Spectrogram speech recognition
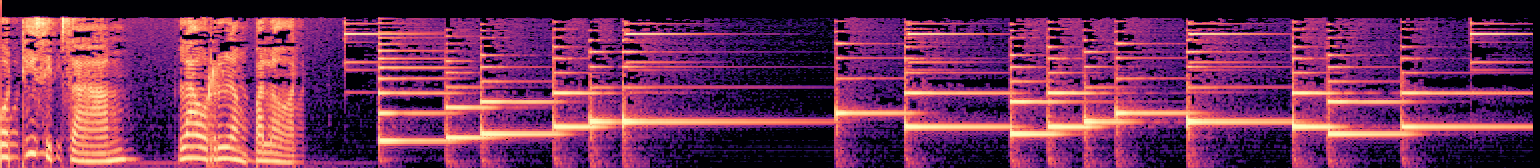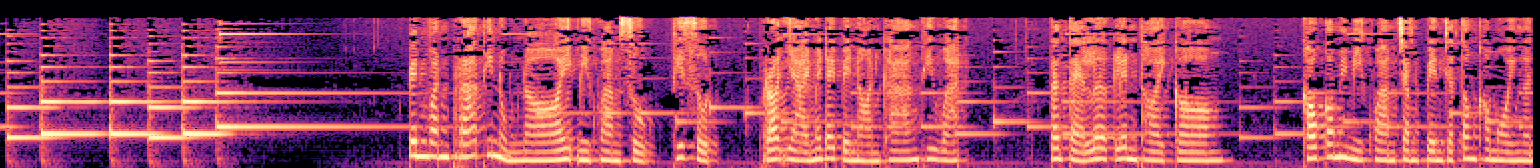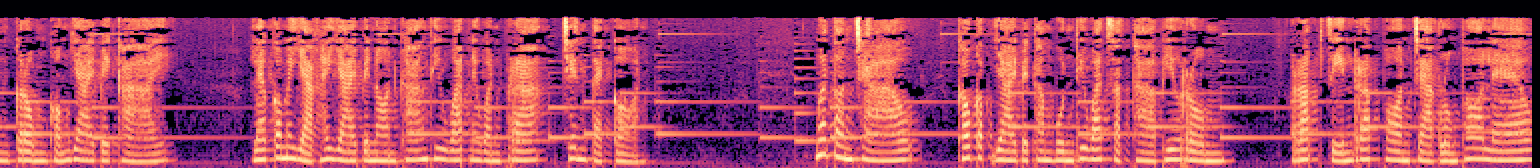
บทที่สิบสามเล่าเรื่องประหลอด เป็นวันพระที่หนุ่มน้อยมีความสุขที่สุด เพราะยายไม่ได้ไปนอนค้างที่วัด ตั้งแต่เลิกเล่นทอยกอง เขาก็ไม่มีความจำเป็นจะต้องขโมยเงินกรมของยายไปขาย แล้วก็ไม่อยากให้ยายไปนอนค้างที่วัดในวันพระ เช่นแต่ก่อน เมื่อตอนเช้า เขากับยายไปทำบุญที่วัดศรัทธาพิรม รับศีลรับพรจากหลวงพ่อแล้ว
